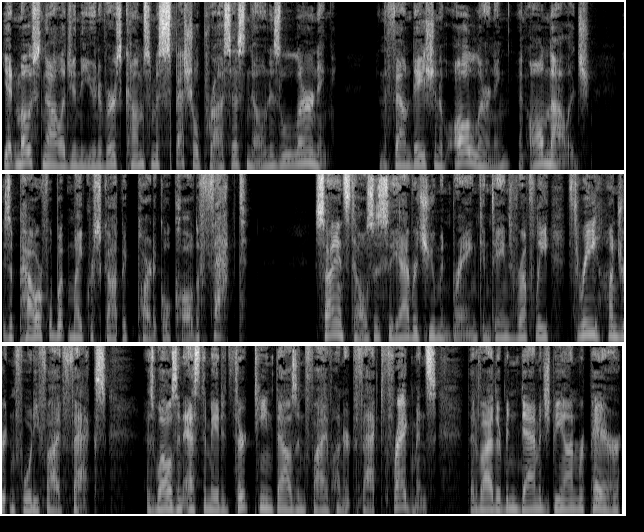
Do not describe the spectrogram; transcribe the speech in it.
Yet most knowledge in the universe comes from a special process known as learning, and the foundation of all learning and all knowledge is a powerful but microscopic particle called a fact. Science tells us the average human brain contains roughly 345 facts, as well as an estimated 13,500 fact fragments that have either been damaged beyond repair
